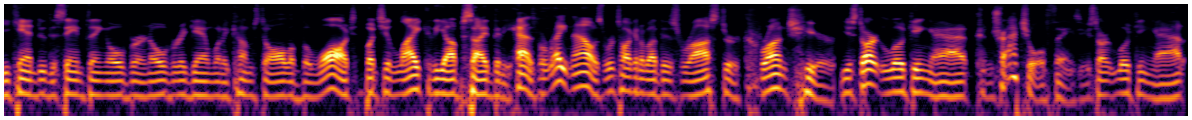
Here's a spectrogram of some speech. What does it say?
You can't do the same thing over and over again when it comes to all of the walks, but you like the upside that he has. But right now, as we're talking about this roster, roster crunch here, you start looking at contractual things. You start looking at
